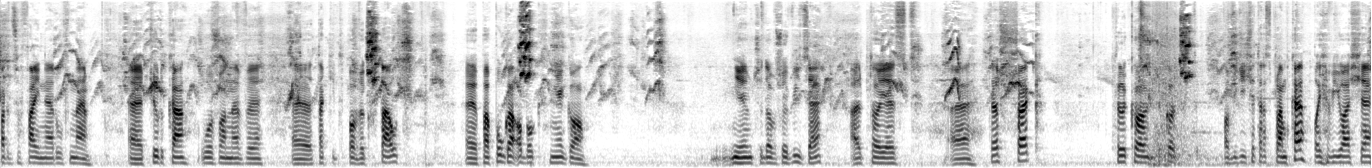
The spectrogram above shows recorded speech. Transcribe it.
bardzo fajne, równe piórka ułożone w taki typowy kształt. Papuga obok niego, nie wiem czy dobrze widzę, ale to jest też szek. Tylko, tylko o, widzicie teraz plamkę? Pojawiła się,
